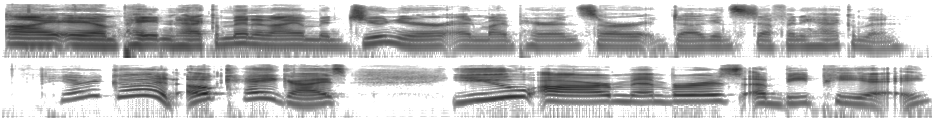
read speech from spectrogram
I am Peyton Heckerman, and I am a junior, and my parents are Doug and Stephanie Heckerman. Very good. Okay, guys. You are members of BPA.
